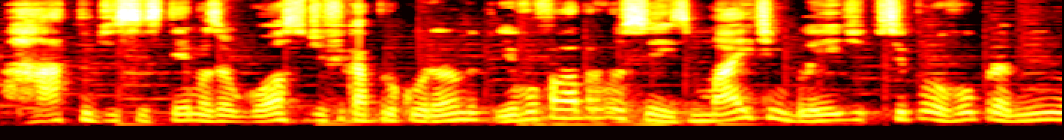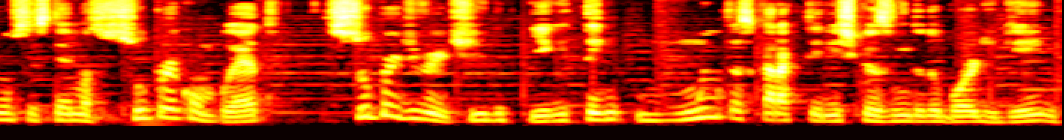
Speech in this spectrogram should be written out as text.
rato de sistemas, eu gosto de ficar procurando. E eu vou falar para vocês, Might Blade se provou para mim um sistema super completo super divertido e ele tem muitas características vindo do board game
